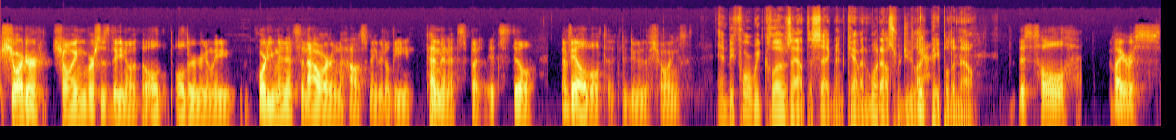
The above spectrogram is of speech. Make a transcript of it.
shorter showing versus the you know the old older you know maybe 40 minutes an hour in the house. Maybe it'll be 10 minutes, but it's still available to, to do the showings. And before we close out the segment, Kevin, what else would you like yeah. people to know? This whole virus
